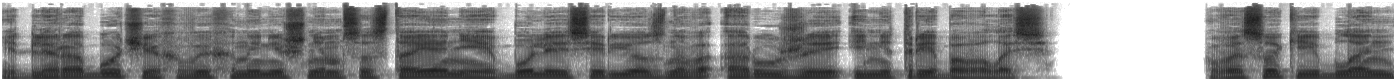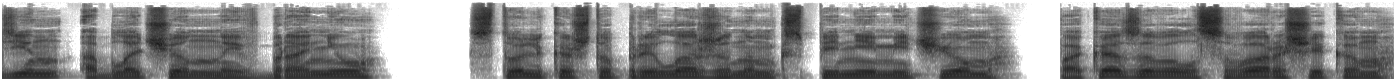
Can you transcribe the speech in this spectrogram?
и для рабочих в их нынешнем состоянии более серьезного оружия и не требовалось. Высокий блондин, облаченный в броню, столько что прилаженным к спине мечом, показывал сварщикам,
